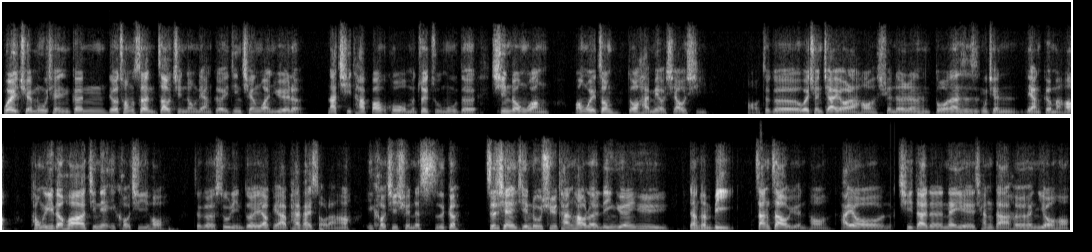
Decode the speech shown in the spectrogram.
魏权目前跟刘崇胜、赵景龙两个已经签完约了。那其他包括我们最瞩目的新龙王王维忠都还没有消息。哦，这个魏权加油了哈，选的人很多，但是目前两个嘛哈。统一的话，今年一口气哈，这个苏宁队要给他拍拍手了哈，一口气选了十个，之前已经陆续谈好了林元玉、杨春碧。张兆元哈，还有期待的内野强打何恒佑哈，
